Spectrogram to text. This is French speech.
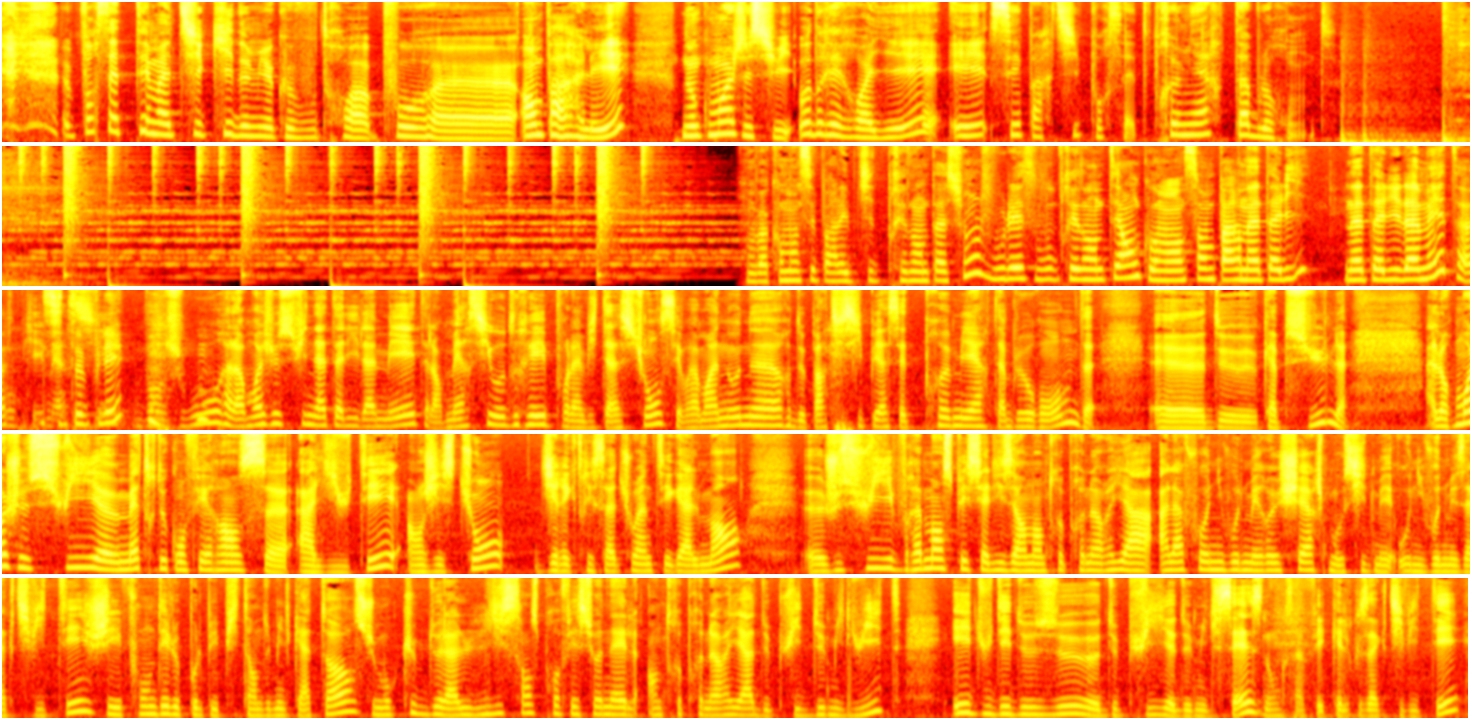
pour cette thématique, qui de mieux que vous trois pour euh, en parler? Donc moi, je suis Audrey Royer et c'est parti pour cette première table ronde. On va commencer par les petites présentations. Je vous laisse vous présenter en commençant par Nathalie. Nathalie Lamette, s'il te plaît. Bonjour. Alors moi je suis Nathalie Lamette. Alors merci Audrey pour l'invitation. C'est vraiment un honneur de participer à cette première table ronde euh, de capsules. Alors moi je suis euh, maître de conférence à l'IUT en gestion directrice adjointe également. Euh, je suis vraiment spécialisée en entrepreneuriat à la fois au niveau de mes recherches, mais aussi au niveau de mes activités. J'ai fondé le pôle Pépite en 2014. Je m'occupe de la licence professionnelle entrepreneuriat depuis 2008 et du D2E euh, depuis 2016. Donc ça fait quelques activités.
